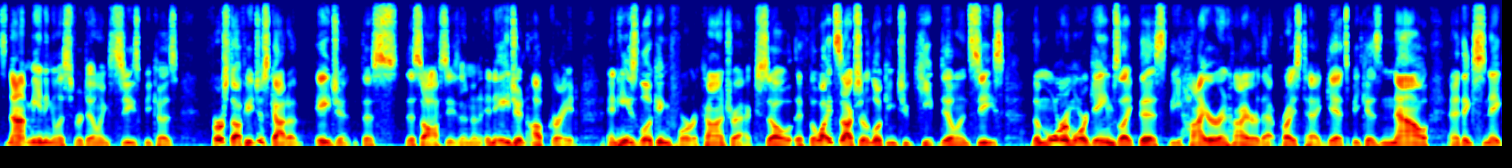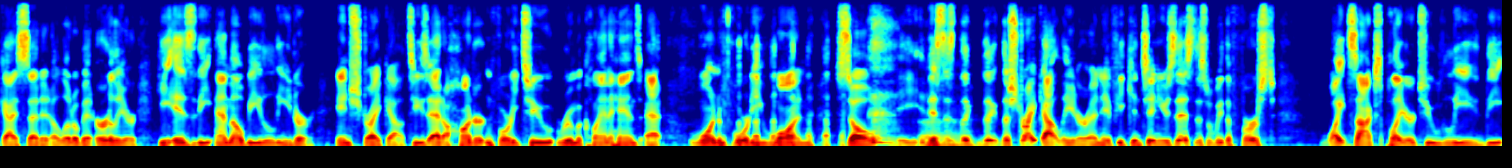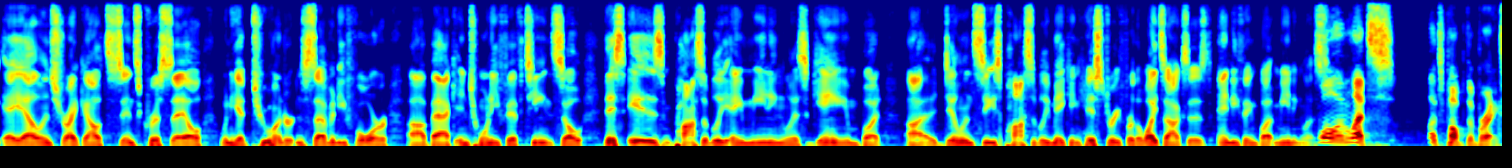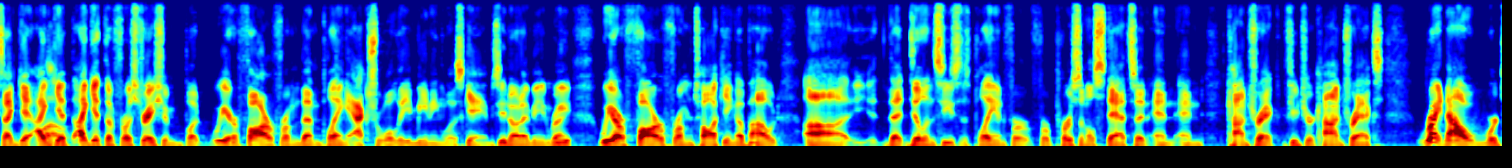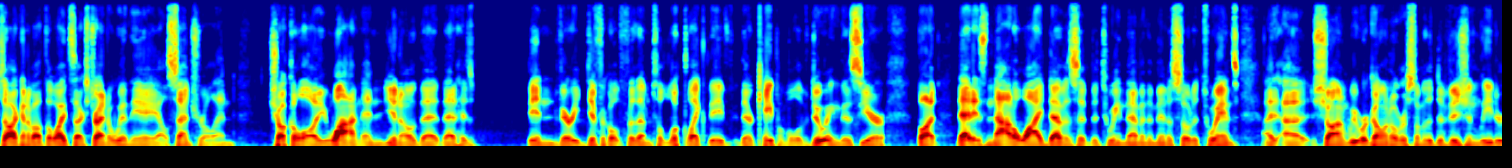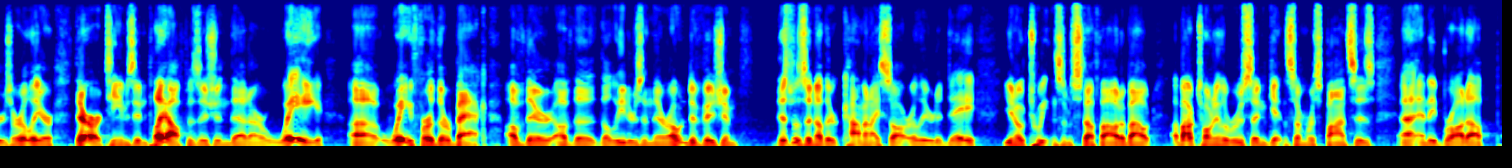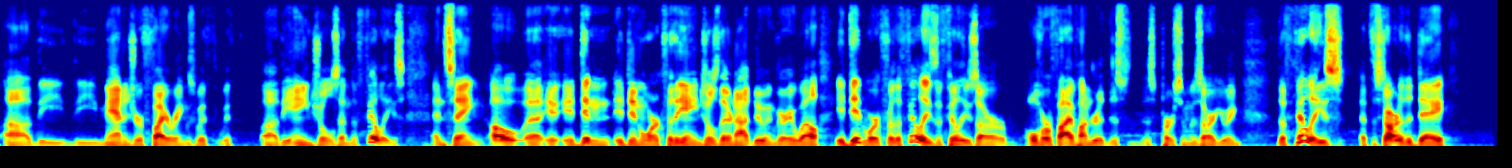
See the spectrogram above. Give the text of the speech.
it's not meaningless for Dylan Cease because first off, he just got an agent this this offseason, an agent upgrade, and he's looking for a contract. So if the White Sox are looking to keep Dylan Cease, the more and more games like this, the higher and higher that price tag gets because now, and I think Snake Eyes said it a little bit earlier, he is the MLB leader in strikeouts. He's at 142. Rue McClanahan's at 141. so this is the, uh. the, the strikeout leader, and if he continues this, this will be the first White Sox player to lead the AL in strikeouts since Chris Sale when he had 274 uh, back in 2015. So this is possibly a meaningless game, but uh, Dylan Cease possibly making history for the White Sox is anything but meaningless. Well, and let's let's pump the brakes. I get, I well, get, I get the frustration, but we are far from them playing actually meaningless games. You know what I mean? Right. We we are far from talking about uh, that Dylan Cease is playing for for personal stats and and and contract future contracts. Right now, we're talking about the White Sox trying to win the AL Central and chuckle all you want, and you know that that has been very difficult for them to look like they've they're capable of doing this year. But that is not a wide deficit between them and the Minnesota Twins. I, uh, Sean, we were going over some of the division leaders earlier. There are teams in playoff position that are way uh, way further back of their of the the leaders in their own division this was another comment I saw earlier today. You know, tweeting some stuff out about about Tony La Russa and getting some responses, uh, and they brought up uh, the the manager firings with with uh, the Angels and the Phillies and saying, "Oh, uh, it, it, didn't it didn't work for the Angels. They're not doing very well. It did work for the Phillies. The Phillies are over 500." This this person was arguing. The Phillies at the start of the day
